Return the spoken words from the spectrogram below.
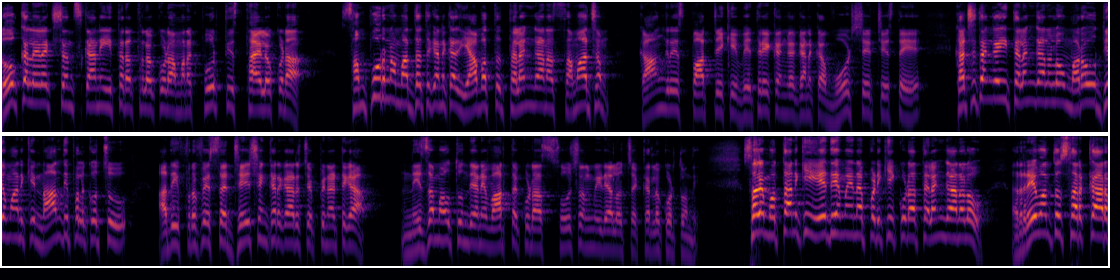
లోకల్ ఎలక్షన్స్ కానీ ఇతరత్రలో కూడా మనకు పూర్తి స్థాయిలో కూడా సంపూర్ణ మద్దతు కనుక యావత్తు తెలంగాణ సమాజం కాంగ్రెస్ పార్టీకి వ్యతిరేకంగా గనక ఓట్ షేర్ చేస్తే ఖచ్చితంగా ఈ తెలంగాణలో మరో ఉద్యమానికి నాంది పలకొచ్చు. అది ప్రొఫెసర్ జయశంకర్ గారు చెప్పినట్టుగా నిజమవుతుంది అనే వార్త కూడా సోషల్ మీడియాలో చక్కర్లు కొడుతుంది. సరే మొత్తానికి ఏదేమైనప్పటికీ కూడా తెలంగాణలో రేవంత్ సర్కార్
